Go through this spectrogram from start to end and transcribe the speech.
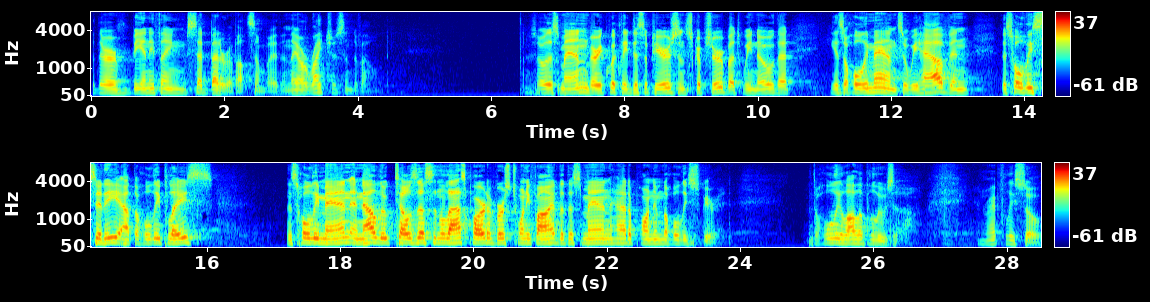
Could there be anything said better about somebody than they are righteous and devout? So this man very quickly disappears in Scripture, but we know that he is a holy man. So we have in this holy city, at the holy place, this holy man. And now Luke tells us in the last part of verse 25 that this man had upon him the Holy Spirit. It's a holy Lollapalooza, and rightfully so.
